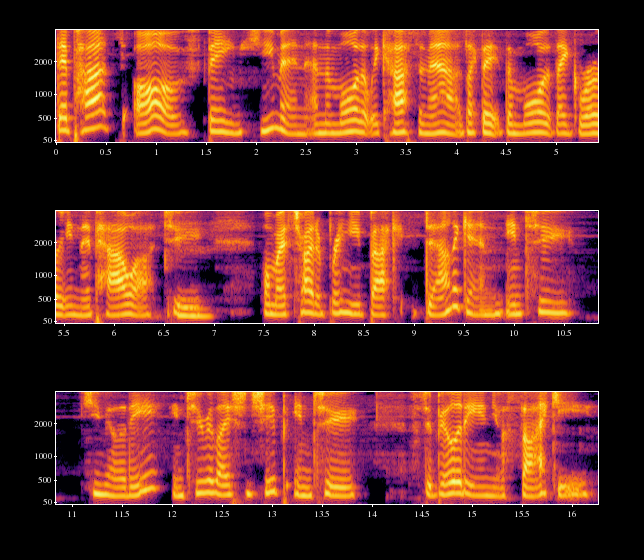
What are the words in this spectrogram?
They're parts of being human, and the more that we cast them out, it's like they, the more that they grow in their power to mm. almost try to bring you back down again into humility, into relationship, into stability in your psyche.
